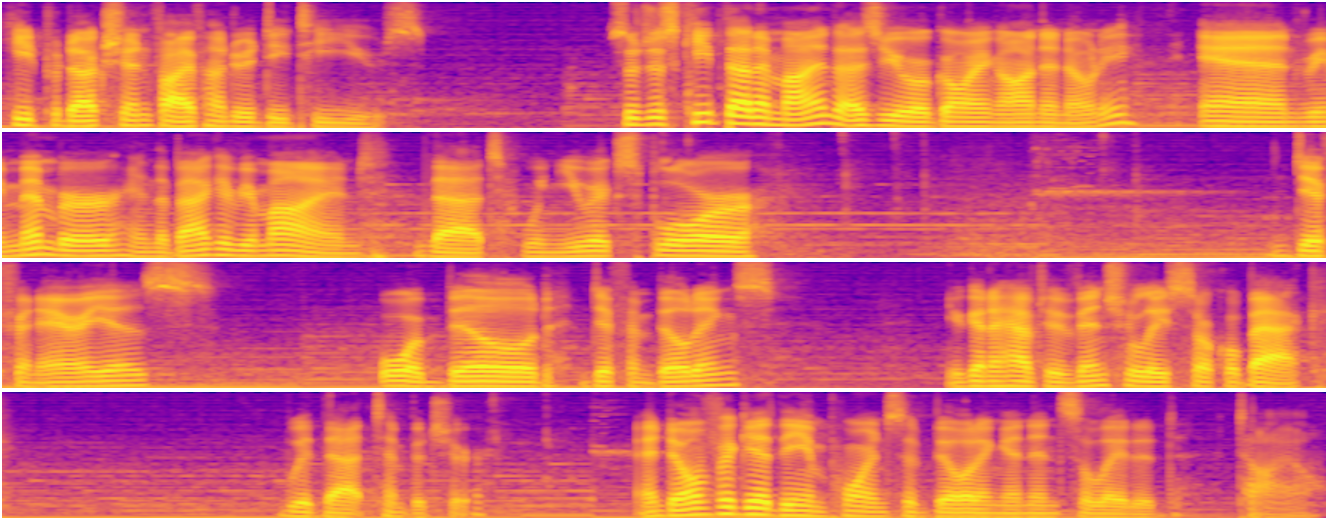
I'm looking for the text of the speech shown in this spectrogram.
Heat production, 500 DTUs. So just keep that in mind as you are going on in Oni. And remember in the back of your mind that when you explore different areas or build different buildings, you're going to have to eventually circle back with that temperature. And don't forget the importance of building an insulated tile.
